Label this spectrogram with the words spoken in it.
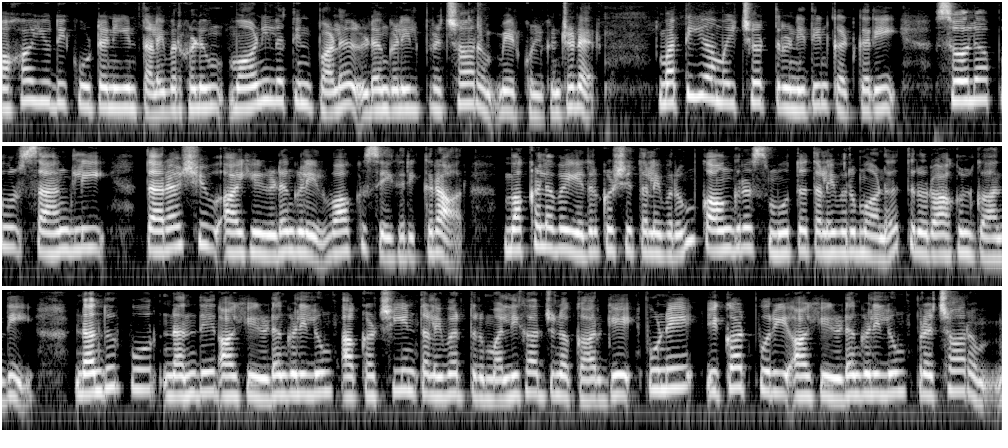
மகாயுதி கூட்டணியின் தலைவர்களும் மாநிலத்தின் பல இடங்களில் பிரச்சாரம் மேற்கொள்கின்றனர். மத்திய அமைச்சர் திரு நிதின் கட்கரி சோலாப்பூர் சாங்லி தராஷிவ் ஆகிய இடங்களில் வாக்கு சேகரிக்கிறார். மக்களவை எதிர்க்கட்சித் தலைவரும் காங்கிரஸ் மூத்த தலைவருமான திரு ராகுல் காந்தி நந்தூர்பூர் நந்தேத் ஆகிய இடங்களிலும் அக்கட்சியின் தலைவர் திரு மல்லிகார்ஜுன கார்கே புனே இக்காட்புரி ஆகிய இடங்களிலும் பிரச்சாரம்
